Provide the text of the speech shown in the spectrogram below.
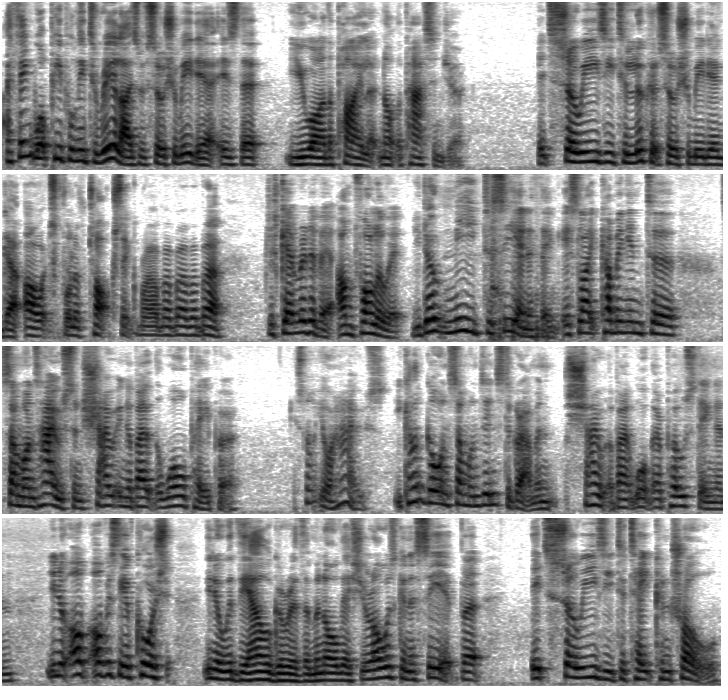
I think what people need to realize with social media is that you are the pilot, not the passenger. It's so easy to look at social media and go, oh, it's full of toxic, blah, blah, blah, blah, blah. Just get rid of it, unfollow it. You don't need to see anything. It's like coming into someone's house and shouting about the wallpaper. It's not your house. You can't go on someone's Instagram and shout about what they're posting. And, you know, obviously, of course, you know, with the algorithm and all this, you're always going to see it, but it's so easy to take control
